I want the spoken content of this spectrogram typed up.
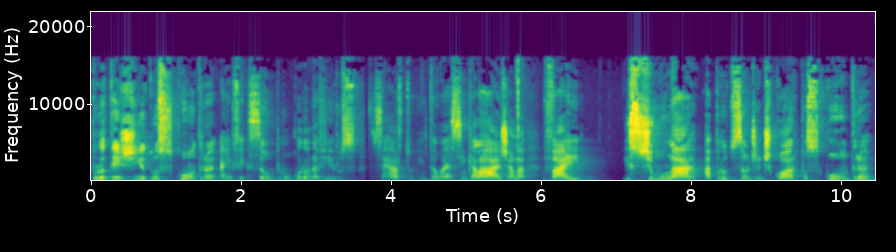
protegidos contra a infecção por um coronavírus, certo? Então é assim que ela age, ela vai estimular a produção de anticorpos contra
